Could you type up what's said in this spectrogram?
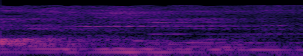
大鱼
